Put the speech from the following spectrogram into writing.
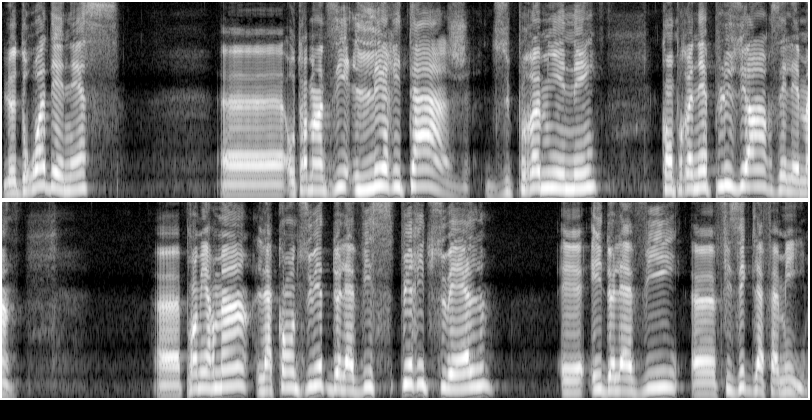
le droit d'aînesse, euh, autrement dit, l'héritage du premier-né, comprenait plusieurs éléments. Euh, premièrement, la conduite de la vie spirituelle et de la vie euh, physique de la famille.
